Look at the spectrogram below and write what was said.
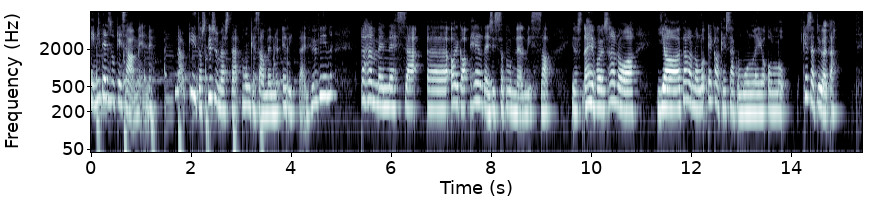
hei, miten sun kesä on mennyt? No kiitos kysymästä. Mun kesä on mennyt erittäin hyvin. Tähän mennessä ää, aika helteisissä tunnelmissa, jos näin voi sanoa. Ja tää on ollut eka kesä, kun mulla ei ole ollut kesätyötä.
